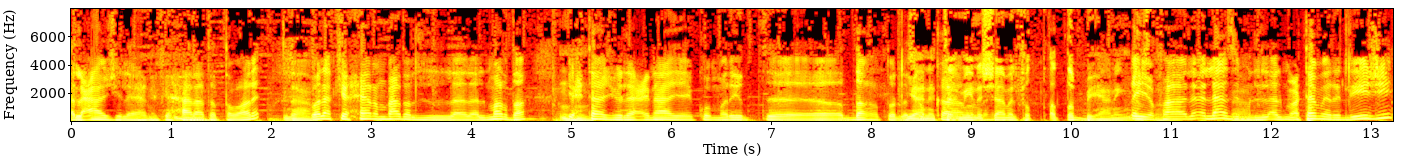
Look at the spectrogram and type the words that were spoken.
العاجلة يعني في حالات الطوارئ نعم ولكن أحيانا بعض ال- المرضى. يحتاجوا إلى عناية يكون مريض آه، الضغط ولا يعني ولا- الشامل في الط- الطبي يعني أيوه. فلازم نعم. المعتمر اللي يجي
